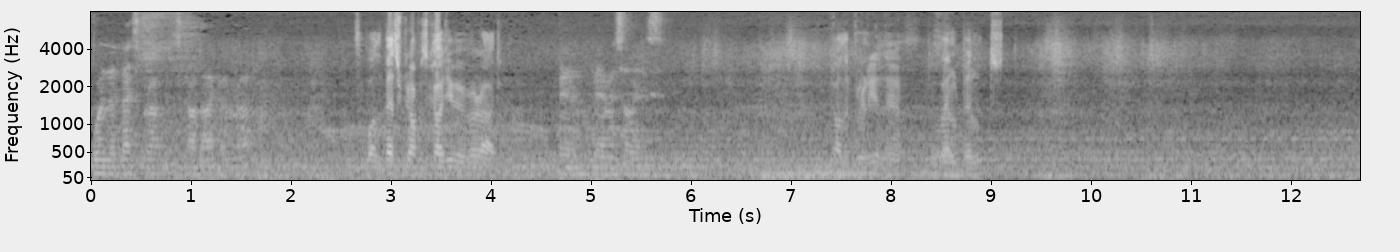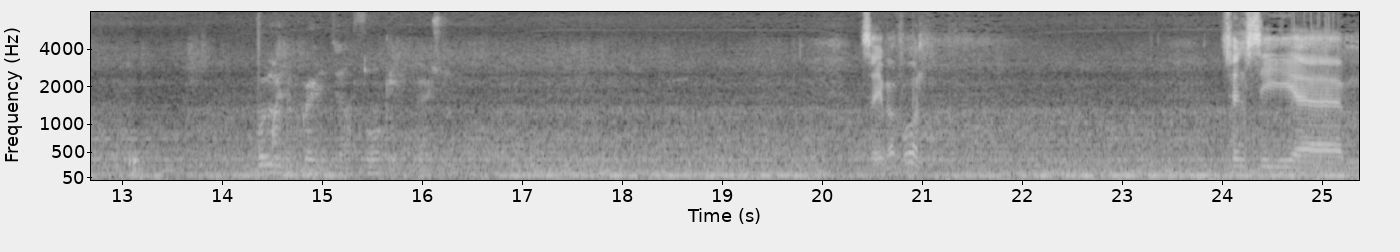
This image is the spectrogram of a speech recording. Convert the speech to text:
One of the best graphics card I've ever had. It's what the best graphics card you've ever had. Um, the MSI's. Oh, they're brilliant. There, they're well built. We might upgrade upgrading to a 4 gig version. Save up for one. Since the um,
